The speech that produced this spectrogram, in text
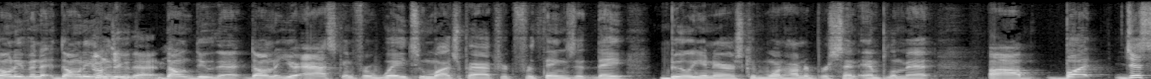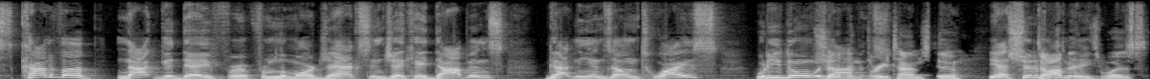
don't even don't even don't do that. Don't do that. Don't you're asking for way too much, Patrick, for things that they billionaires could 100% implement. Uh, but just kind of a not good day for from Lamar Jackson. J.K. Dobbins got in the end zone twice. What are you doing with Should have Dobbins? been three times too. Yeah, should have been Dobbins three. was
